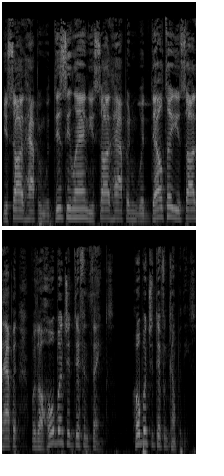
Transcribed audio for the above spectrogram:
You saw it happen with Disneyland. You saw it happen with Delta. You saw it happen with a whole bunch of different things, a whole bunch of different companies.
